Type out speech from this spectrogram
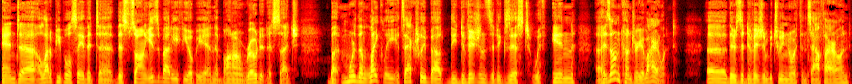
And uh, a lot of people say that uh, this song is about Ethiopia and that Bono wrote it as such. But more than likely, it's actually about the divisions that exist within uh, his own country of Ireland. Uh, there's a division between North and South Ireland.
